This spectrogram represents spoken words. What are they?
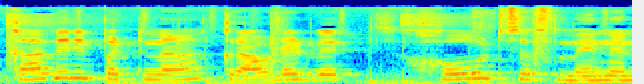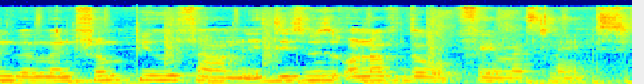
Kaveri Patna crowded with hordes of men and women from pure families. This was one of the famous lines.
